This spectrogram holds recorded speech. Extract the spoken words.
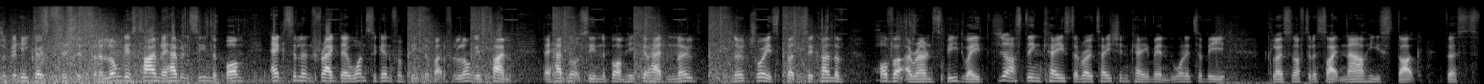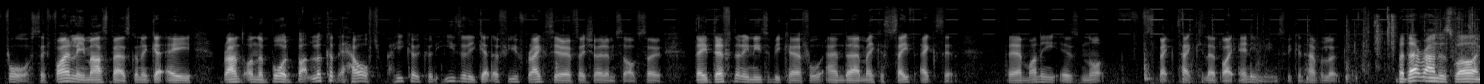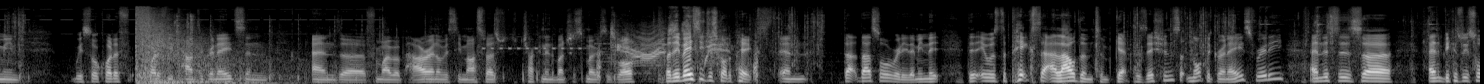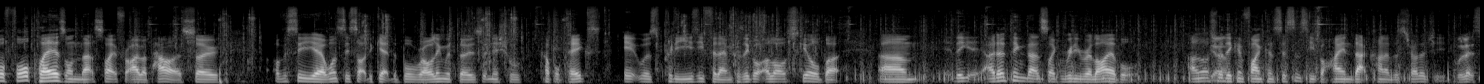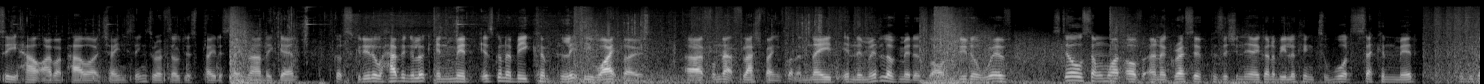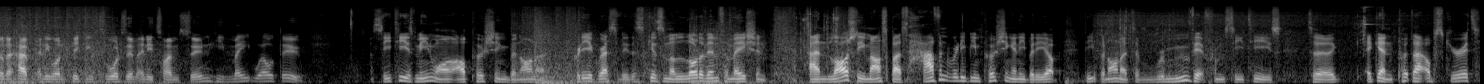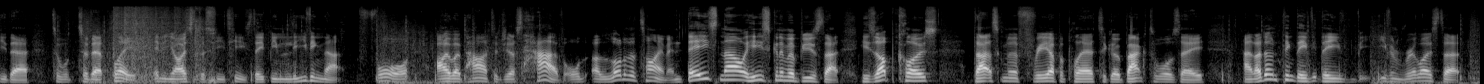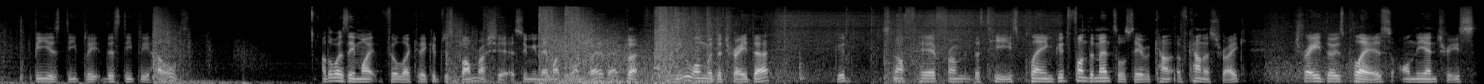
Look at Hiko's position. For the longest time, they haven't seen the bomb. Excellent frag there once again from Peter, but for the longest time, they had not seen the bomb. Hiko had no no choice but to kind of hover around Speedway just in case the rotation came in. They wanted to be close enough to the site. Now he's stuck versus four. So finally, MouseSpaz is going to get a round on the board. But look at the health. Hiko could easily get a few frags here if they show themselves. So they definitely need to be careful and uh, make a safe exit. Their money is not spectacular by any means. We can have a look. But that round as well, I mean, we saw quite a, quite a few counter grenades and and uh, from iBuyPower, and obviously MouseSpaz's chucking in a bunch of smokes as well. But they basically just got the picks, and that, that's all really. I mean, they, they, it was the picks that allowed them to get positions, not the grenades really. And this is, uh, and because we saw four players on that site for iBuyPower, so obviously yeah, once they started to get the ball rolling with those initial couple picks, it was pretty easy for them because they got a lot of skill. But um, they, I don't think that's like really reliable. I'm not yeah. sure they can find consistency behind that kind of a strategy. Well, let's see how iBuyPower change things, or if they'll just play the same round again. Got Skadoodle having a look in mid. Is going to be completely white, though uh, from that flashbang. Got a nade in the middle of mid as well. Doodle with still somewhat of an aggressive position here. Going to be looking towards second mid. Is he going to have anyone peeking towards him anytime soon? He may well do. CTs, meanwhile, are pushing Banana pretty aggressively. This gives them a lot of information, and largely MouseSpaz haven't really been pushing anybody up Deep Banana to remove it from CTs, to, again, put that obscurity there to, to their play in the eyes of the CTs. They've been leaving that for iBuyPower to just have all, a lot of the time. And Daze now, he's going to abuse that. He's up close. That's going to free up a player to go back towards A. And I don't think they've, they've even realized that B is deeply this deeply held. Otherwise, they might feel like they could just bum rush it, assuming there might be one player there. But the one with the trade there. Good stuff here from the T's, playing good fundamentals here of Counter-Strike. Trade those players on the entries.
